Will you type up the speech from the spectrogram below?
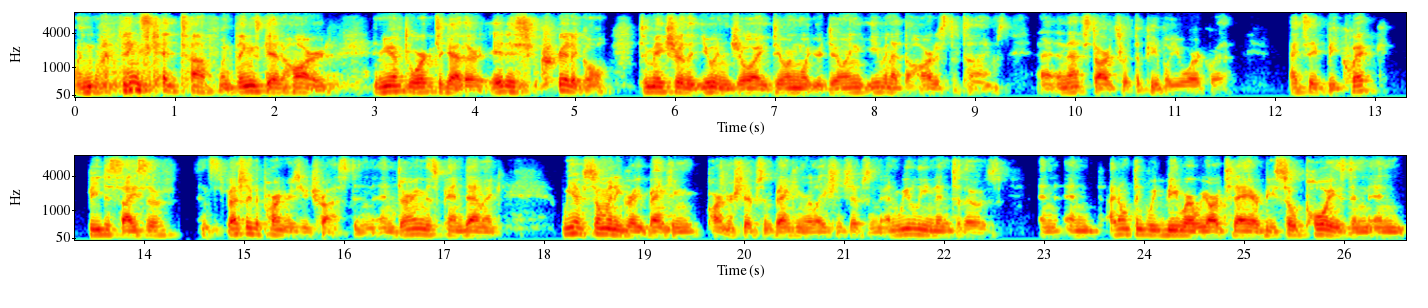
When when things get tough when things get hard and you have to work together it is critical to make sure that you enjoy doing what you're doing even at the hardest of times. And that starts with the people you work with. I'd say be quick be decisive and especially the partners you trust. And, and during this pandemic we have so many great banking partnerships and banking relationships, and, and we leaned into those. and and I don't think we'd be where we are today or be so poised and and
